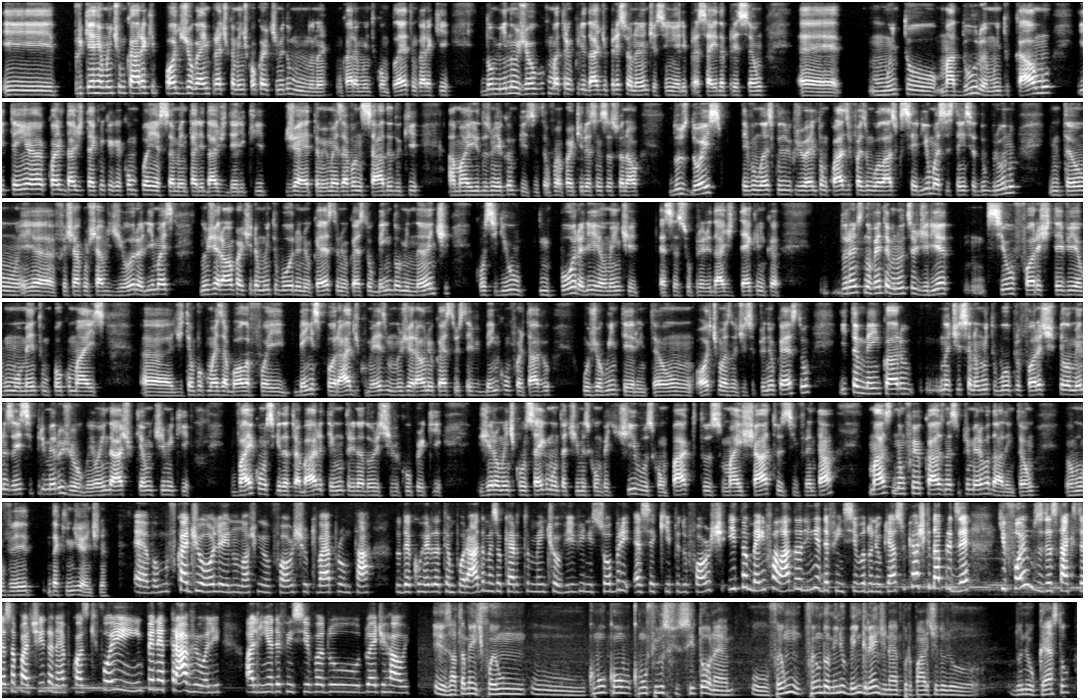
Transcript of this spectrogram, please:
E porque é realmente um cara que pode jogar em praticamente qualquer time do mundo, né? Um cara muito completo, um cara que domina o jogo com uma tranquilidade impressionante, assim, ele para sair da pressão é muito maduro, é muito calmo e tem a qualidade técnica que acompanha essa mentalidade dele que já é também mais avançada do que a maioria dos meio-campistas. Então foi uma partida sensacional dos dois. Teve um lance, inclusive, que o Joelton quase faz um golaço que seria uma assistência do Bruno, então ia fechar com chave de ouro ali, mas no geral uma partida muito boa do Newcastle, o Newcastle bem dominante, conseguiu impor ali realmente essa superioridade técnica durante os 90 minutos, eu diria, se o Forest teve algum momento um pouco mais uh, de ter um pouco mais a bola, foi bem esporádico mesmo. No geral, o Newcastle esteve bem confortável o jogo inteiro. Então, ótimas notícias para o Newcastle e também, claro, notícia não muito boa para o Forest, pelo menos esse primeiro jogo. Eu ainda acho que é um time que vai conseguir dar trabalho. Tem um treinador, Steve Cooper, que geralmente consegue montar times competitivos, compactos, mais chatos de se enfrentar mas não foi o caso nessa primeira rodada. Então, vamos ver daqui em diante, né? É, vamos ficar de olho aí no Nottingham Forest, o que vai aprontar no decorrer da temporada, mas eu quero também te ouvir, Vini, sobre essa equipe do Forest e também falar da linha defensiva do Newcastle, que eu acho que dá para dizer que foi um dos destaques dessa partida, né? Por causa que foi impenetrável ali a linha defensiva do, do Ed Howe. Exatamente, foi um, um como, como, como o Filo citou, né? O, foi, um, foi um domínio bem grande, né, por parte do, do Newcastle.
